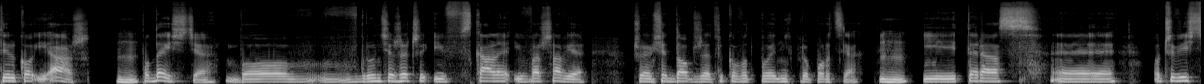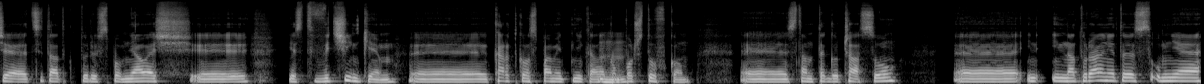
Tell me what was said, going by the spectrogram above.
tylko i aż Mhm. podejście, bo w, gruncie rzeczy i w skale, i w Warszawie czułem się dobrze, tylko w odpowiednich proporcjach. Mhm. I teraz e, oczywiście cytat, który wspomniałeś, e, jest wycinkiem, kartką z pamiętnika, taką Mhm. pocztówką z tamtego czasu. E, I, I naturalnie to jest u mnie,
